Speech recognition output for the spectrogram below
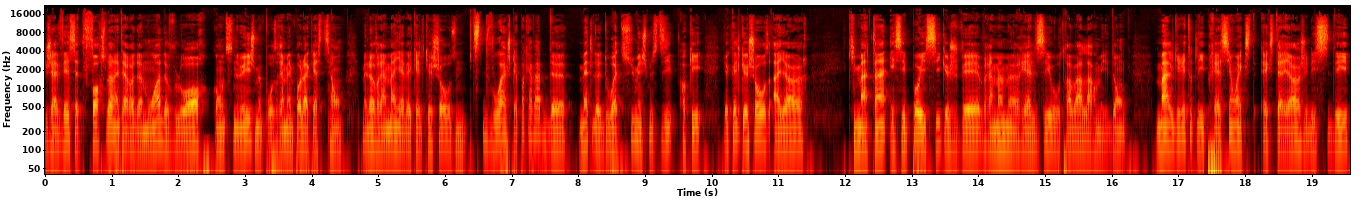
j'avais cette force-là à l'intérieur de moi de vouloir continuer, je me poserais même pas la question. Mais là, vraiment, il y avait quelque chose, une petite voix. Je n'étais pas capable de mettre le doigt dessus, mais je me suis dit, OK, il y a quelque chose ailleurs qui m'attend et c'est pas ici que je vais vraiment me réaliser au travers de l'armée. Donc, malgré toutes les pressions extérieures, j'ai décidé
